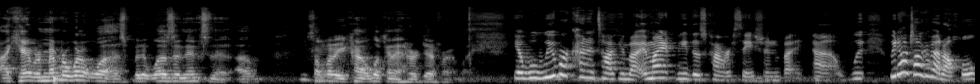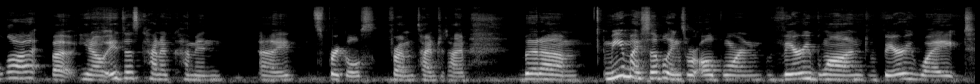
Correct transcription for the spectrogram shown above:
I can't remember what it was, but it was an incident of somebody kind of looking at her differently. Yeah, well, we were kind of talking about it. Might be this conversation, but uh, we we don't talk about a whole lot. But you know, it does kind of come in uh, it sprinkles from time to time. But um, me and my siblings were all born very blonde, very white.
